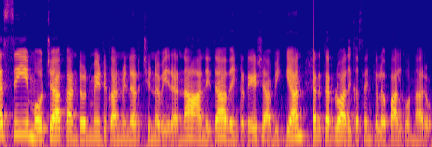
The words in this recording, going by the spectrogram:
SC Morcha cantonment convener Chinna Veeranna Anitha వెంకటేష్ అభిజ్ఞాన్ తదితరులు అధిక సంఖ్యలో పాల్గొన్నారు.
